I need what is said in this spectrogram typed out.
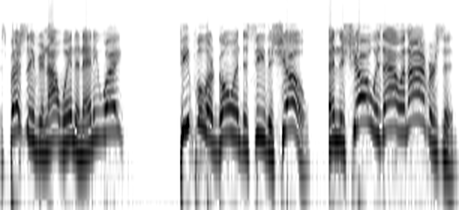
Especially if you're not winning anyway. People are going to see the show. And the show is Allen Iverson.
